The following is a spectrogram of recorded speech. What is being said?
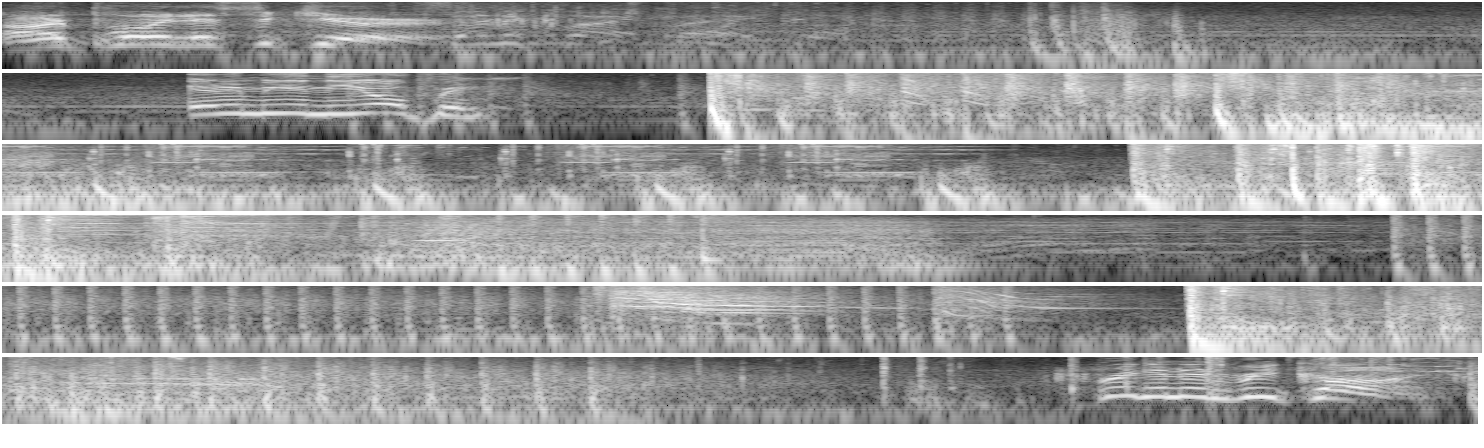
Hardpoint is secure. Enemy in the open! Bringing in recon!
